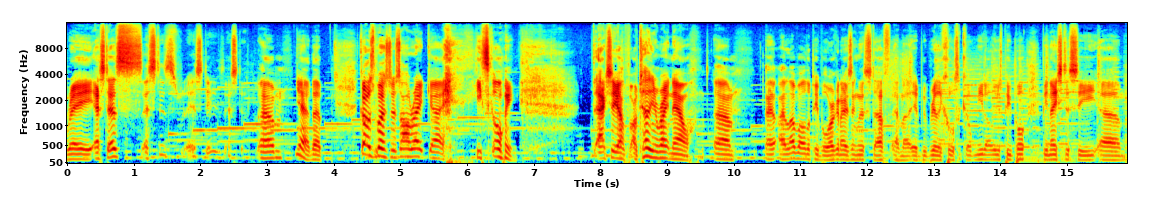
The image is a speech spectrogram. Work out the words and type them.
Ray Estes, Estes, Estes, Estes, um, yeah, the Ghostbusters, all right guy, he's going. Actually, I'll, I'll tell you right now. Um, I, I, love all the people organizing this stuff, and uh, it'd be really cool to go meet all these people. Be nice to see um,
